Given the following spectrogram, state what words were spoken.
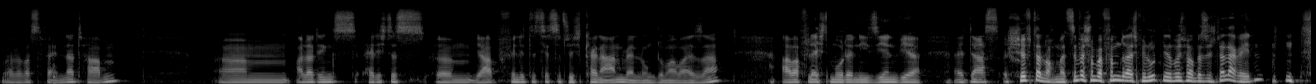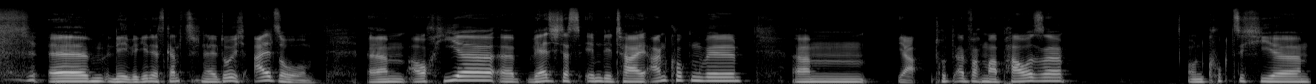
weil wir was verändert haben. Ähm, allerdings hätte ich das, ähm, ja, findet das jetzt natürlich keine Anwendung, dummerweise. Aber vielleicht modernisieren wir äh, das dann nochmal. Jetzt sind wir schon bei 35 Minuten, jetzt muss ich mal ein bisschen schneller reden. ähm, nee, wir gehen jetzt ganz schnell durch. Also, ähm, auch hier, äh, wer sich das im Detail angucken will, ähm, ja, drückt einfach mal Pause und guckt sich hier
